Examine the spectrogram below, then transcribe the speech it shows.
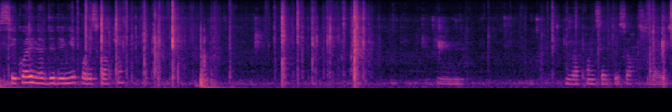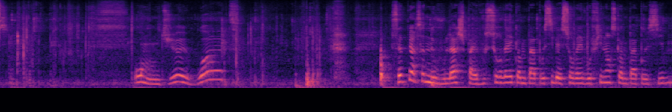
C'est quoi les 9 de denier pour les scorpions? On va prendre celle qui est sortie là aussi. Oh mon dieu, what? Cette personne ne vous lâche pas, elle vous surveille comme pas possible, elle surveille vos finances comme pas possible.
